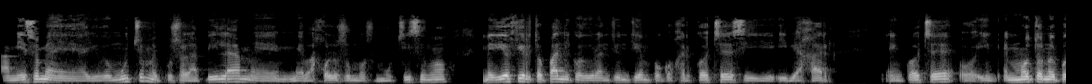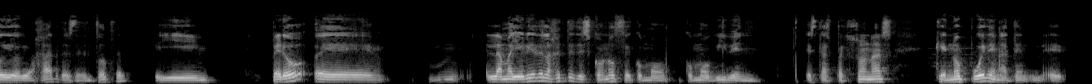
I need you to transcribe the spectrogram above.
a mí eso me ayudó mucho, me puso la pila, me, bajó los humos muchísimo, me dio cierto pánico durante un tiempo coger coches y viajar en coche o en moto no he podido viajar desde entonces. Y, pero eh, la mayoría de la gente desconoce cómo, cómo viven estas personas que no pueden, eh,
